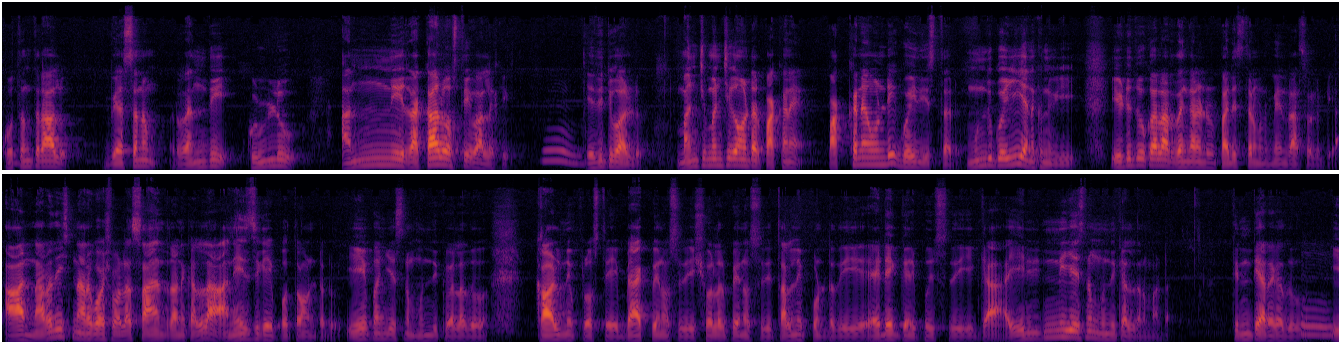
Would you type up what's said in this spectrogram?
కుతంత్రాలు వ్యసనం రంది కుళ్ళు అన్ని రకాలు వస్తాయి వాళ్ళకి. ఎదుటి వాళ్ళు. మంచి మంచిగా ఉంటారు పక్కనే. పక్కనే ఉండి గొయ్యి తీస్తారు. ముందు గొయ్యి వెనక నువ్వు ఎటు దూకాలో అర్థం కానటువంటి పరిస్థితి అనమాట మెయిన్ రాశి వాళ్ళకి. ఆ నరదిశ నరఘోష వల్ల సాయంత్రానికల్లా అనేజీగా అయిపోతూ ఉంటారు. ఏ పని చేసినా ముందుకు వెళ్ళదు. కాళ్ళు నొప్పులు వస్తాయి బ్యాక్ పెయిన్ వస్తుంది షోల్డర్ పెయిన్ వస్తుంది తలనొప్పి ఉంటుంది హెడేక్ కనిపిస్తుంది ఇంకా ఎన్ని చేసినా ముందుకు వెళ్తారు అనమాట తింటే అరగదు ఈ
